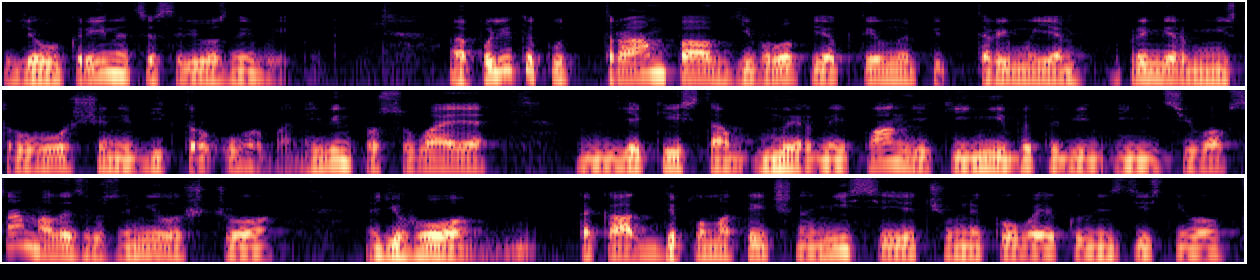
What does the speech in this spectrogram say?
і для України це серйозний виклик. Е, Політику Трампа в Європі активно підтримує прем'єр-міністр Угорщини Віктор Орбан, і він просуває якийсь там мирний план, який нібито він ініціював сам, але зрозуміло, що його така дипломатична місія човникова, яку він здійснював е,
